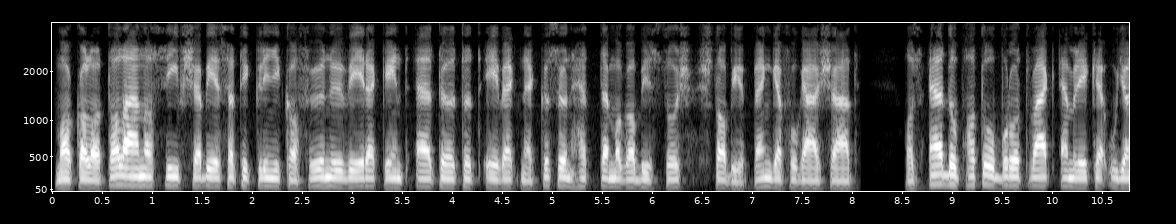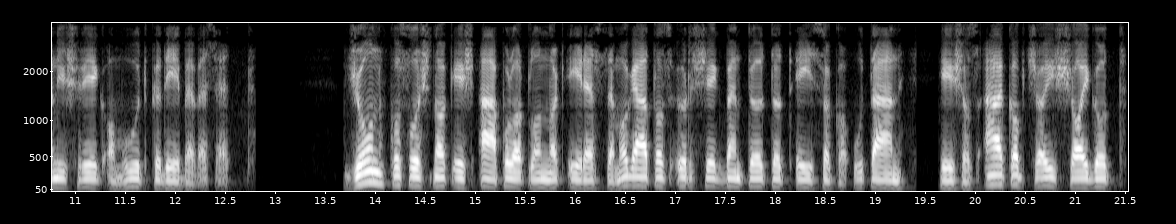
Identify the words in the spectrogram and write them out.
Makala talán a szívsebészeti klinika főnővéreként eltöltött éveknek köszönhette magabiztos, stabil pengefogását, az eldobható borotvák emléke ugyanis rég a múlt ködébe veszett. John koszosnak és ápolatlannak érezte magát az őrségben töltött éjszaka után, és az állkapcsa is sajgott,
